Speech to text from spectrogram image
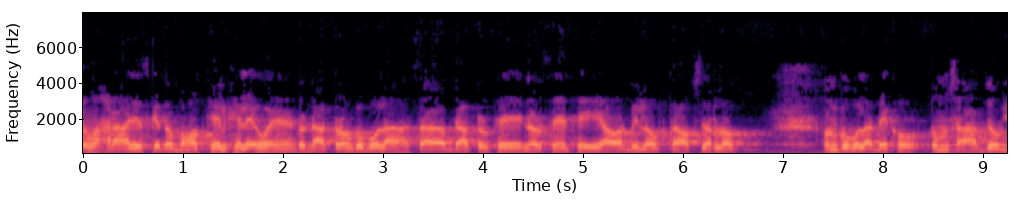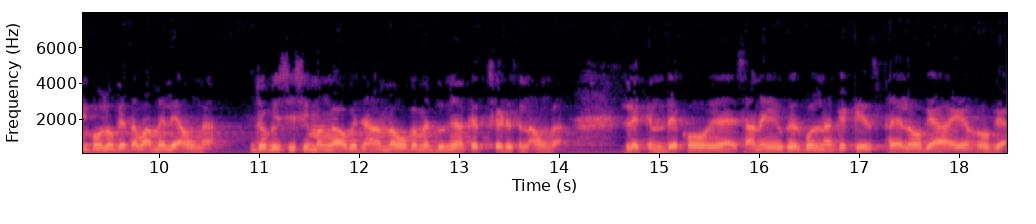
तो महाराज इसके तो बहुत खेल खेले हुए हैं। तो डॉक्टरों को बोला, सब डॉक्टर थे, नर्सें थे, और भी लोग थे, अफसर लोग। उनको बोला, देखो, तुम साहब जो भी बोलोगे दवा में ले आऊँगा। जो भी शीशी मंगाओगे, जहाँ मैं होगा, मैं दुनिया के छेड़े से लाऊँगा। लेकिन देखो ऐसा नहीं फिर बोलना कि केस फेल हो गया, ये हो गया।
